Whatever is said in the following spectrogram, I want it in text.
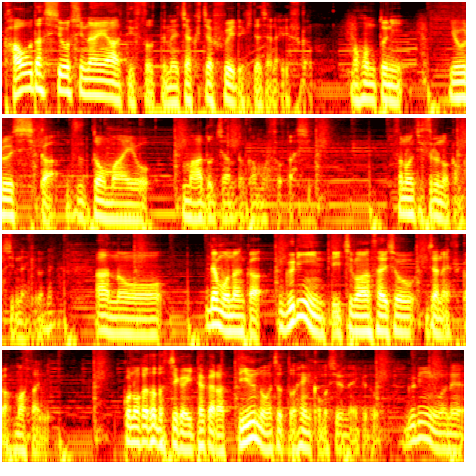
顔出しをしないアーティストってめちゃくちゃ増えてきたじゃないですかまあ、本当に夜しかずっと前を、まあ、アドちゃんとかもそうだし、そのうちするのかもしれないけどね。あのーでもなんか、グリーンって一番最初じゃないですか、まさに。この方たちがいたからっていうのはちょっと変かもしれないけど、グリーンはね、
